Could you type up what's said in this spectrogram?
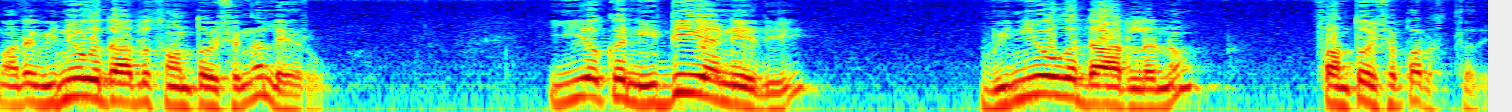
మరి వినియోగదారులు సంతోషంగా లేరు. ఈ యొక్క నిధి అనేది వినియోగదారులను సంతోషపరుస్తుంది.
